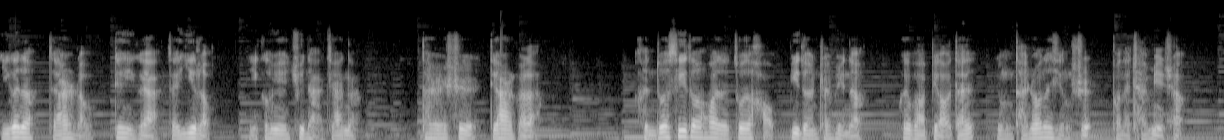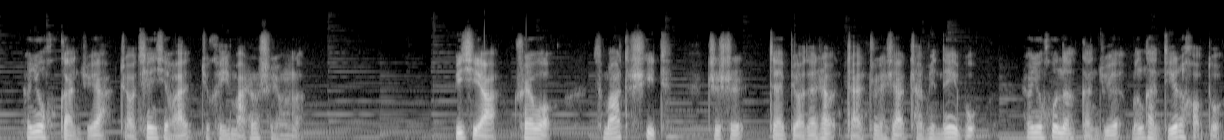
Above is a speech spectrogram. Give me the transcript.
一个呢在二楼，另一个呀在一楼，你更愿意去哪家呢？当然是第二个了。很多 C 端化的做得好，B 端产品呢会把表单用弹窗的形式放在产品上，让用户感觉啊，只要填写完就可以马上使用了。比起啊 Travel，Smart Sheet 只是在表单上展示了一下产品内部，让用户呢感觉门槛低了好多。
